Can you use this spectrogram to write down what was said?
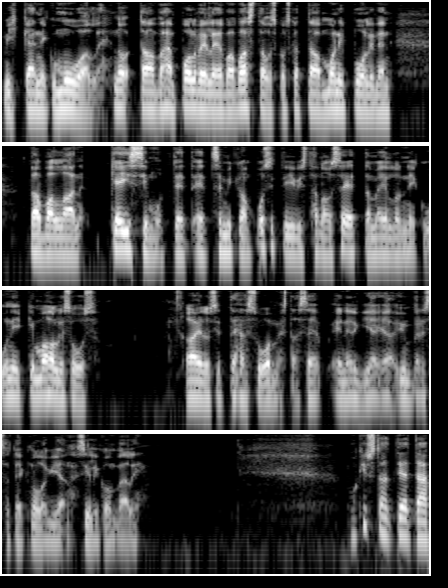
mihinkään niin kuin muualle. No, tämä on vähän polveileva vastaus, koska tämä on monipuolinen tavallaan keissi, mutta et, et se mikä on positiivista on se, että meillä on niinku uniikki mahdollisuus aidosti tehdä Suomesta se energia- ja ympäristöteknologian Silicon Valley. Mua kiinnostaa tietää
